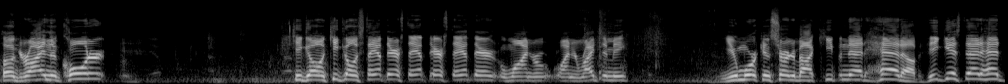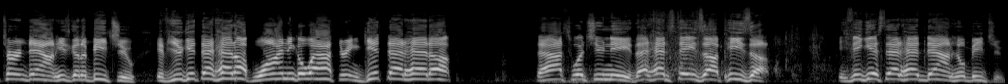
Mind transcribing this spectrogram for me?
Hooked right in the corner. Keep going, keep going. Stay up there, stay up there, stay up there. Wind, winding right to me. You're more concerned about keeping that head up. If he gets that head turned down, he's going to beat you. If you get that head up, wind and go after it and get that head up. That's what you need. That head stays up, he's up. If he gets that head down, he'll beat you.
